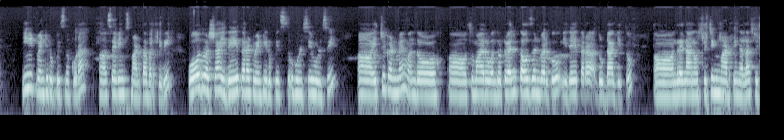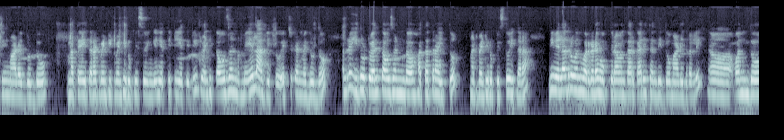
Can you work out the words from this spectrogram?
ಈ ಟ್ವೆಂಟಿ ರುಪೀಸ್ನು ಕೂಡ ಸೇವಿಂಗ್ಸ್ ಮಾಡ್ತಾ ಬರ್ತೀವಿ. ಹೋದ ವರ್ಷ ಇದೇ ಥರ ಟ್ವೆಂಟಿ ರುಪೀಸ್ ಉಳಿಸಿ ಉಳಿಸಿ ಹೆಚ್ಚು ಕಡಿಮೆ ಒಂದು ಸುಮಾರು ಒಂದು ಟ್ವೆಲ್ ತೌಸಂಡ್ವರೆಗೂ ಇದೇ ಥರ ದುಡ್ಡಾಗಿತ್ತು. ಅಂದರೆ ನಾನು ಸ್ಟಿಚಿಂಗ್ ಮಾಡ್ತೀನಲ್ಲ ಸ್ಟಿಚಿಂಗ್ ಮಾಡೋದು ದುಡ್ಡು, ಮತ್ತು ಈ ಥರ ಟ್ವೆಂಟಿ ಟ್ವೆಂಟಿ ರುಪೀಸು ಹಿಂಗೆ ಎತ್ತಿಟ್ಟು ಎತ್ತಿಟ್ಟು ಟ್ವೆಂಟಿ ತೌಸಂಡ್ ಮೇಲಾಗಿತ್ತು ಹೆಚ್ಚು ಕಡಿಮೆ ದುಡ್ಡು. ಅಂದರೆ ಇದು ಟ್ವೆಲ್ ತೌಸಂಡ್ ಹತ್ತತ್ರ ಇತ್ತು ಟ್ವೆಂಟಿ ರುಪೀಸ್ದು ಈ ಥರ ನೀವೆಲ್ಲಾದರೂ ಒಂದು ಹೊರಗಡೆ ಹೋಗ್ತೀರಾ, ಒಂದು ತರಕಾರಿ ತಂದಿದ್ದು ಮಾಡಿದ್ರಲ್ಲಿ ಒಂದು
